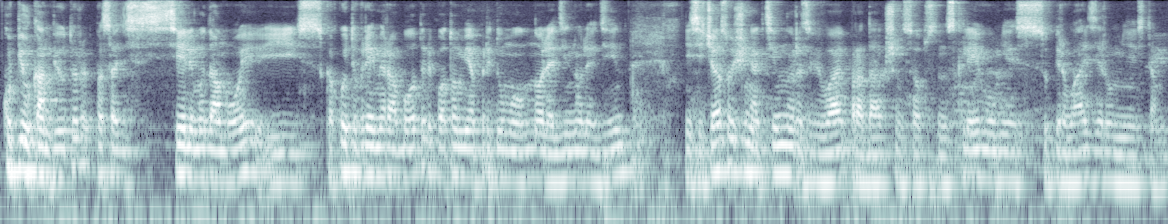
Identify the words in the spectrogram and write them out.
купил компьютер, посадили, сели мы домой, и какое-то время работали, потом я придумал 0101, и сейчас очень активно развиваю продакшн, собственно, склеиваю, у меня есть супервайзер, у меня есть там,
